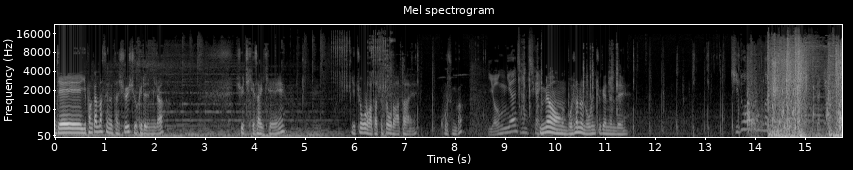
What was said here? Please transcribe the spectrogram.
이제 이 판 끝났으면 다시 슈이치 욕해야 됩니다. 슈이치 개사기캐. 이쪽으로 갔다 저쪽으로 갔다 하네. 고수인가? 영리한 장치가 있 분명 모션은 오른쪽이었는데 기도하는 공간이 그러니까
